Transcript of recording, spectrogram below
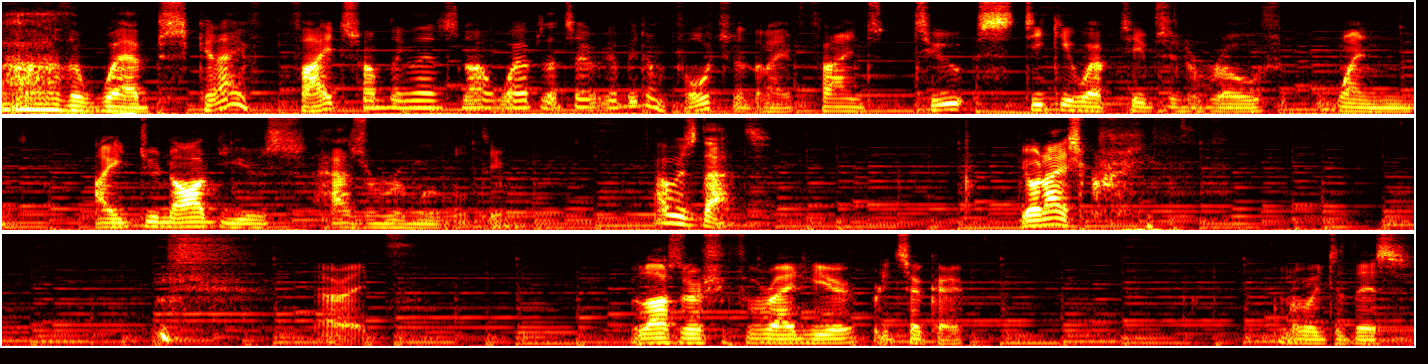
Ah, the webs. Can I fight something that's not webs? That's a, a, bit unfortunate that I find two sticky web teams in a row when I do not use hazard removal team. How is that? You're nice cream. Alright. We lost Urshifu right here, but it's okay. I'm gonna go this.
